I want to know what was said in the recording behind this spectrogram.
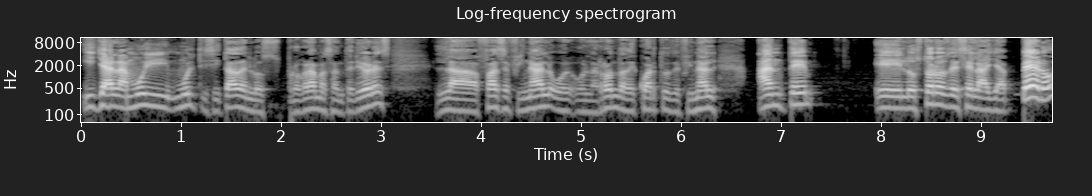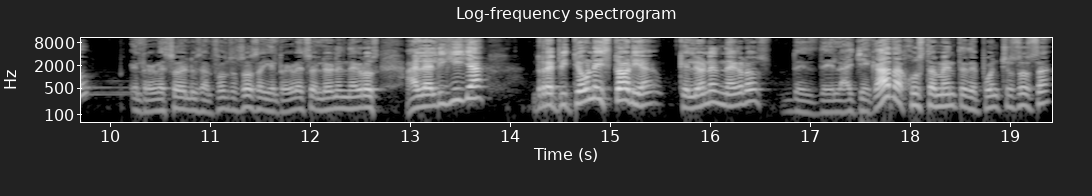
y ya la muy multicitada en los programas anteriores, la fase final o, la ronda de cuartos de final ante eh, los Toros de Celaya. Pero el regreso de Luis Alfonso Sosa y el regreso de Leones Negros a la liguilla repitió una historia que Leones Negros, desde la llegada justamente de Poncho Sosa,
